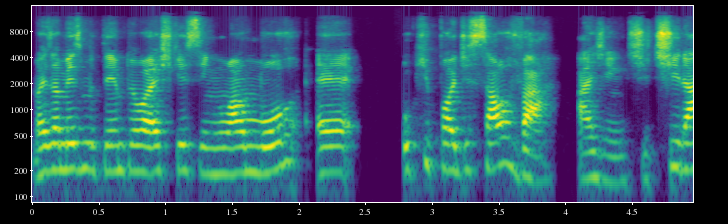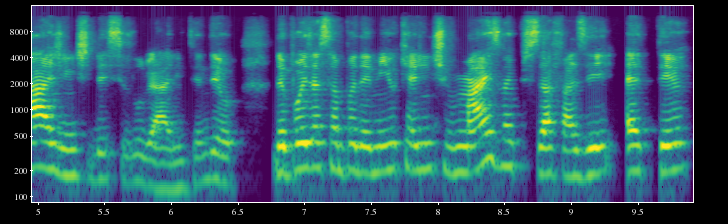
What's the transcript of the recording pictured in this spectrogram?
Mas ao mesmo tempo eu acho que assim, o amor é o que pode salvar a gente, tirar a gente desse lugar, entendeu? Depois dessa pandemia, o que a gente mais vai precisar fazer é ter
